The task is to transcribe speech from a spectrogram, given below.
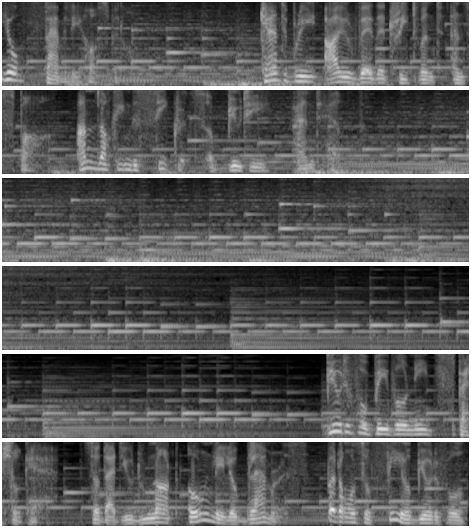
your family hospital. Canterbury Ayurveda Treatment and Spa, unlocking the secrets of beauty and health. Beautiful people need special care so that you do not only look glamorous but also feel beautiful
